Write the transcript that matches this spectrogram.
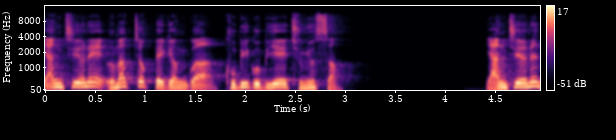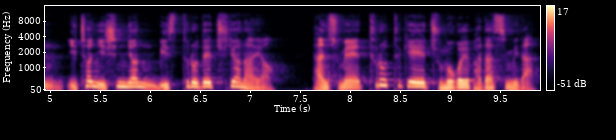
양지은의 음악적 배경과 구비구비의 중요성 양지은은 2020년 미스트롯에 출연하여 단숨에 트로트계의 주목을 받았습니다.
